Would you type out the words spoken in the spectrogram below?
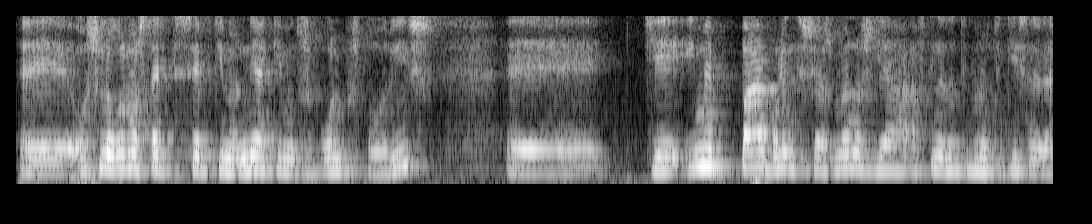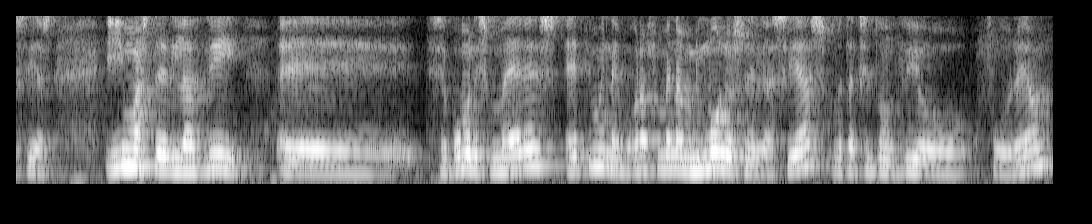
Ε, ο σύλλογος μας θα έρθει σε επικοινωνία και με τους υπόλοιπους φορείς ε, και είμαι πάρα πολύ ενθουσιασμένος για αυτήν εδώ την προοπτική συνεργασίας. Είμαστε δηλαδή ε, τις επόμενες μέρες έτοιμοι να υπογράψουμε ένα μνημόνιο συνεργασίας μεταξύ των δύο φορέων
